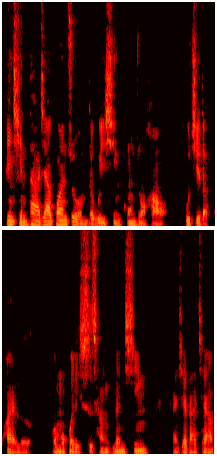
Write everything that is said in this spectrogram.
并请大家关注我们的微信公众号“不羁的快乐”，我们会时常更新。感谢大家。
